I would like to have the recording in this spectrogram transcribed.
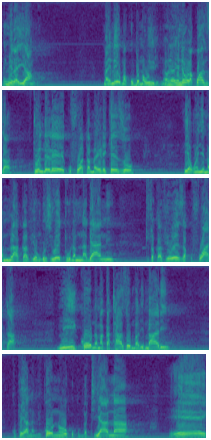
Mimi rai yangu maeneo makubwa mawili, na eneo la kwanza, tuendelee kufuata maelekezo ya wenye mamlaka, viongozi wetu, namna gani tutakavyoweza kufuata miiko na makatazo mbalimbali kupeana mikono, kukumbatiana, e,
